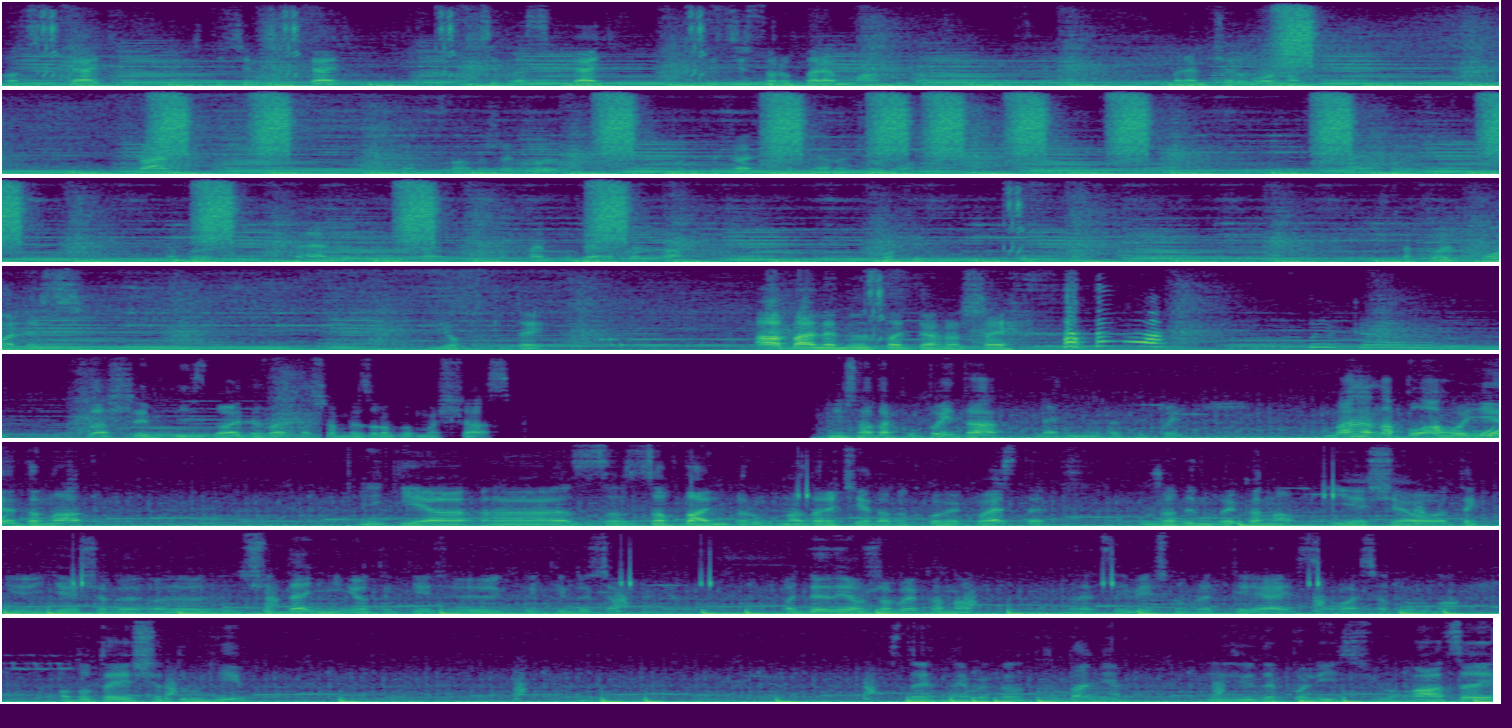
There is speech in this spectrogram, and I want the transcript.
125, 175, 225, 240. Беремо матку. Беремо червону. Правильно? Я не знаю, вже якої модифікації, не на червону. Хай буде. Та я не думаю, так. Хай буде отака. Пофіг. Страховий поліс. Йоп туди. А в мене недостатньо грошей. Сука. Зашибісь. Давайте знаєте, що ми зробимо зараз? Мені ж треба купити, так? Да? Блядь, мені треба купити. У мене на благо є донат, які я е, з завдань беру. У нас, до речі, є додаткові квести. Вже один виконав. Є ще отакі, є ще е, щоденні і отакі е, такі досягнення. Один я вже виконав. Блядь, це вічно, блядь, теряється, Вася дурна. А тут є ще другі. Встигне виконати завдання і звідти поліцію. А, це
